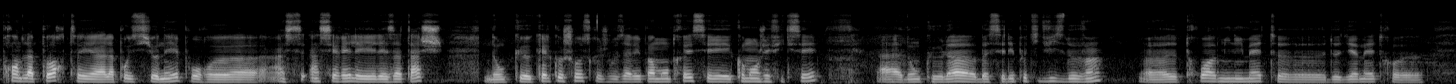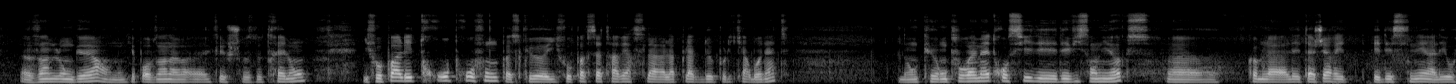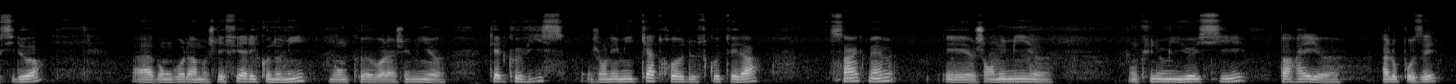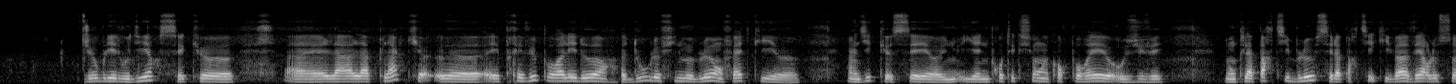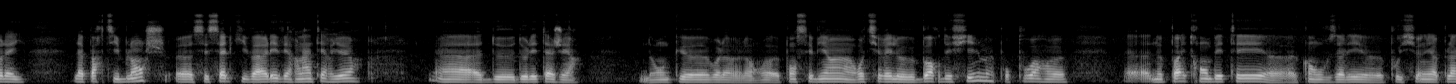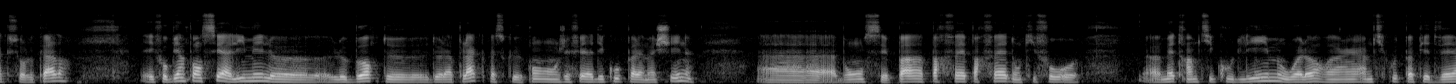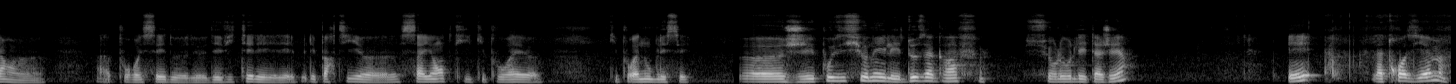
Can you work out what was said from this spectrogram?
prendre la porte et à la positionner pour euh, insérer les, attaches. Donc euh, quelque chose que je ne vous avais pas montré, c'est comment j'ai fixé. donc là, ben, c'est des petites vis de 20, 3 mm de diamètre, 20 de longueur, donc il n'y a pas besoin d'avoir quelque chose de très long. Il ne faut pas aller trop profond parce qu'il ne faut pas que ça traverse la plaque de polycarbonate. Donc euh, on pourrait mettre aussi des, vis en inox, euh, comme l'étagère est, destinée à aller aussi dehors. Euh, bon voilà, moi je l'ai fait à l'économie, donc voilà, j'ai mis quelques vis, j'en ai mis 4 de ce côté-là, 5 même, et j'en ai mis donc une au milieu ici, pareil à l'opposé. J'ai oublié de vous dire, c'est que la, plaque est prévue pour aller dehors, d'où le film bleu en fait qui indique qu'il euh, y a une protection incorporée aux UV. Donc la partie bleue, c'est la partie qui va vers le soleil. La partie blanche, euh, c'est celle qui va aller vers l'intérieur euh, de, l'étagère. Donc voilà, alors pensez bien à retirer le bord des films pour pouvoir ne pas être embêté quand vous allez positionner la plaque sur le cadre. Il faut bien penser à limer le, bord de, la plaque parce que quand j'ai fait la découpe à la machine, euh, bon c'est pas parfait parfait donc il faut euh, mettre un petit coup de lime ou alors un, petit coup de papier de verre euh, pour essayer d'éviter les, parties saillantes qui pourraient nous blesser. j'ai positionné les deux agrafes sur le haut de l'étagère et la troisième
